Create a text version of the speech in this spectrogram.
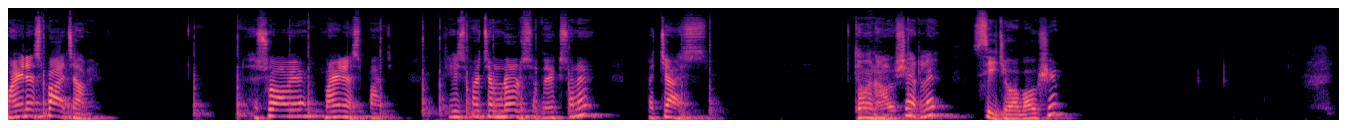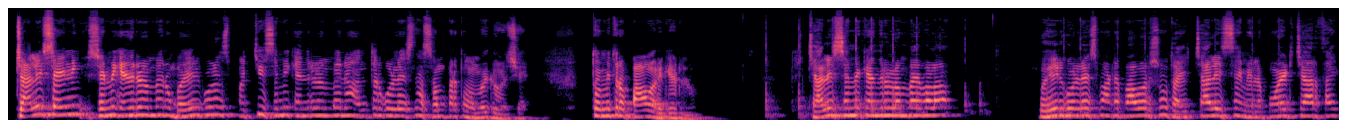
માઇનસ પાંચ આવે. શું આવે? માઇનસ પાંચ. ત્રીસ પચમ દોઢસો, તો એકસો ને પચાસ. ધન આવશે એટલે સી જવાબ આવશે. ચાલીસ સેમી કેન્દ્ર લંબાઈનું બહિર્ગોળસ પચીસ સેમી કેન્દ્ર લંબાઈના અંતર્ગોળસના સંપર્કમાં મૂક્યો છે. તો મિત્રો પાવર કેટલો? ચાલીસ સેમી કેન્દ્ર લંબાઈવાળા બહિર્ગોળસ માટે પાવર શું થાય? ચાલીસ સેમી એટલે પોઈન્ટ ચાર થાય.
